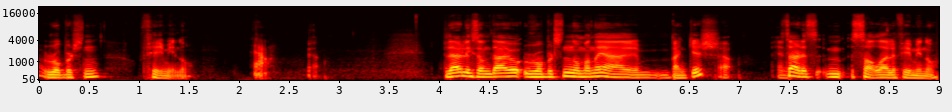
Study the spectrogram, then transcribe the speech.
Robertson og Firmino. Ja. For Det er jo liksom, det er jo Robertson og Mané er bankers. Ja. Så er det Salah eller Firmino.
